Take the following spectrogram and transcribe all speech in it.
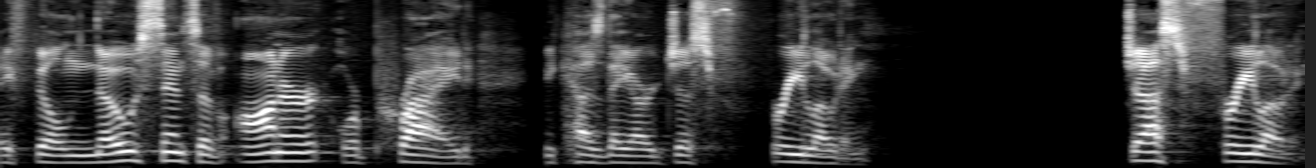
they feel no sense of honor or pride because they are just freeloading. Just freeloading.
